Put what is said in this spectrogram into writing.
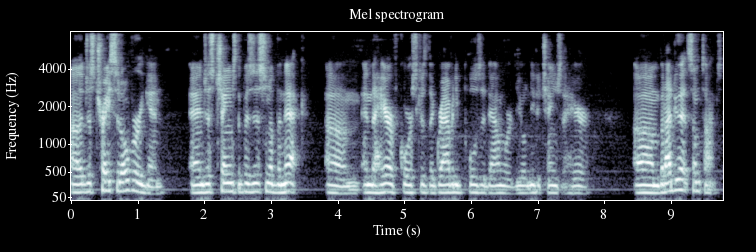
uh, just trace it over again and just change the position of the neck um, and the hair, of course, because the gravity pulls it downward. You'll need to change the hair. Um, but I do that sometimes.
